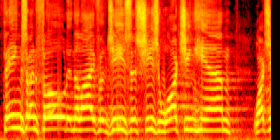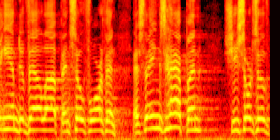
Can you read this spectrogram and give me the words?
things unfold in the life of Jesus, she's watching him, watching him develop, and so forth. And as things happen, she sort of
